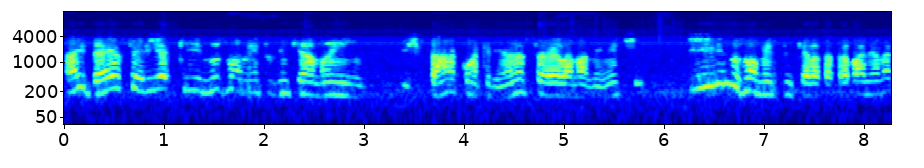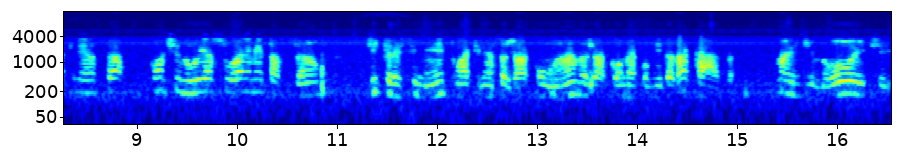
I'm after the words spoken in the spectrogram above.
a ideia seria que nos momentos em que a mãe está com a criança, ela amamente, e nos momentos em que ela está trabalhando, a criança continue a sua alimentação de crescimento. Uma criança já com um ano já come a comida da casa, mas de noite,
